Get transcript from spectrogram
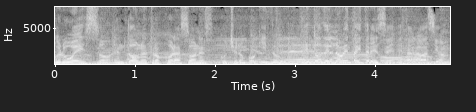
grueso en todos nuestros corazones. Escuchen un poquito. Esto es del 93, ¿eh? esta grabación.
